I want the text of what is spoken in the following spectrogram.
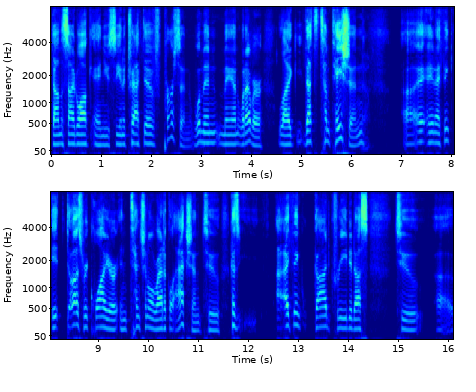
down the sidewalk, and you see an attractive person, woman, man, whatever. Like that's temptation. Uh, a- and I think it does require intentional radical action to, because I think God created us to uh,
